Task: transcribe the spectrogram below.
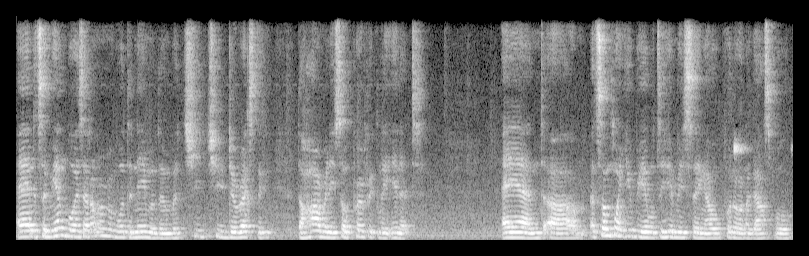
And it's some young boys. I don't remember what the name of them, but she she directs the the harmony so perfectly in it. And um, at some point you'll be able to hear me sing. I will put on a gospel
